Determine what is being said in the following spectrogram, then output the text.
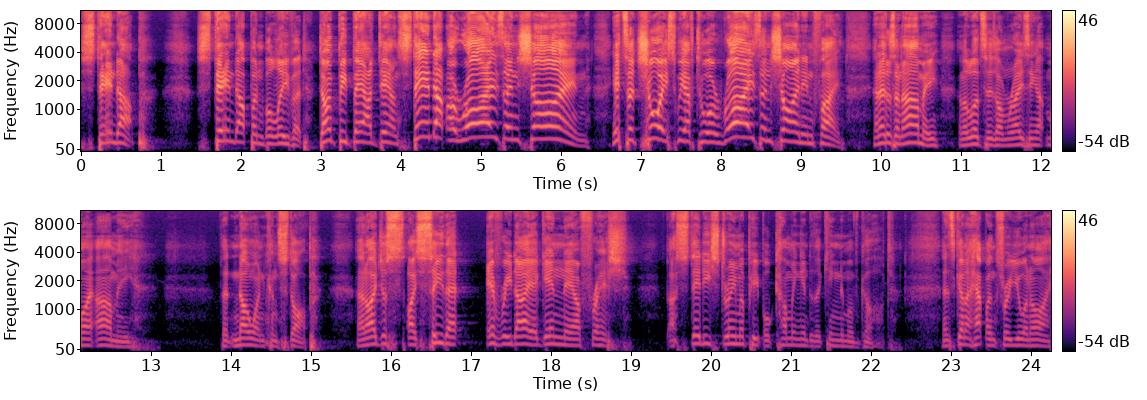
Stand up. Stand up and believe it. Don't be bowed down. Stand up, arise and shine. It's a choice. We have to arise and shine in faith. And is an army, and the Lord says, I'm raising up my army that no one can stop. And I just I see that every day again now fresh a steady stream of people coming into the kingdom of God. And it's going to happen through you and I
